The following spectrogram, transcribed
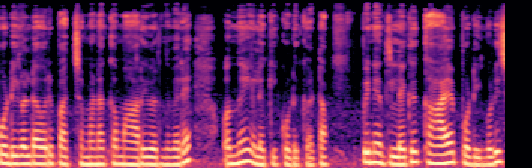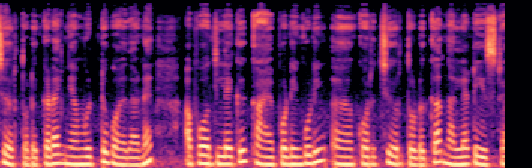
പൊടികളുടെ ഒരു പച്ചമണൊക്കെ മാറി വരുന്നവരെ ഒന്ന് ഇളക്കി കൊടുക്കുക പിന്നെ ഇതിലേക്ക് കായപ്പൊടിയും കൂടി ചേർത്ത് കൊടുക്കണം. ഞാൻ വിട്ടുപോയതാണ്. അപ്പോൾ അതിലേക്ക് കായപ്പൊടിയും കൂടി കുറച്ച് ചേർത്ത് കൊടുക്കുക. നല്ല ടേസ്റ്റ്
